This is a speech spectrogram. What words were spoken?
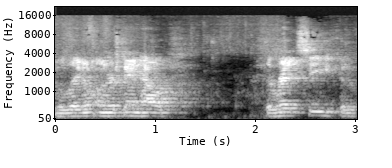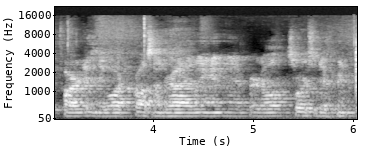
Well, they don't understand how the Red Sea could have parted and they walked across on dry land. I've heard all sorts of different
